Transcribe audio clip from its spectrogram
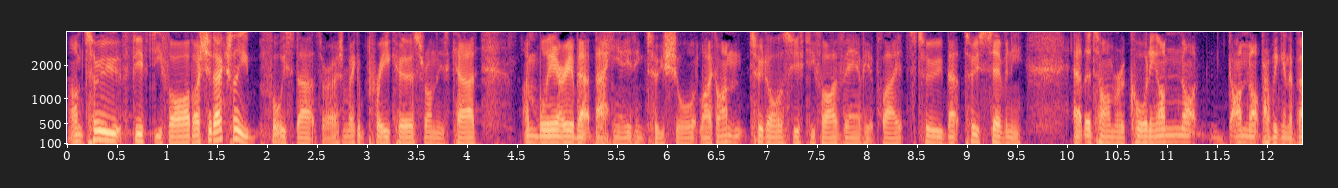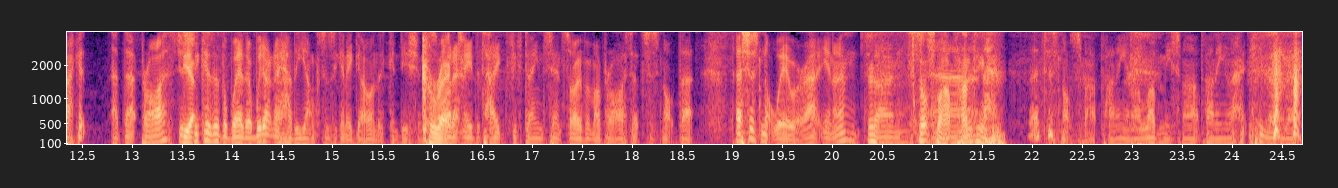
I'm 255. I should actually, before we start, sorry, I should make a precursor on this card. I'm wary about backing anything too short. Like I'm two dollars fifty five Vampy at play. It's two about two seventy at the time of recording. I'm not I'm not probably going to back it at that price just Yep. because of the weather. We don't know how the youngsters are going to go in the conditions. So I don't need to take fifteen cents over my price. That's just not that. That's just not where we're at. You know. So It's not smart uh, punting. That's just not smart punting, and I love me smart punting. you know that.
